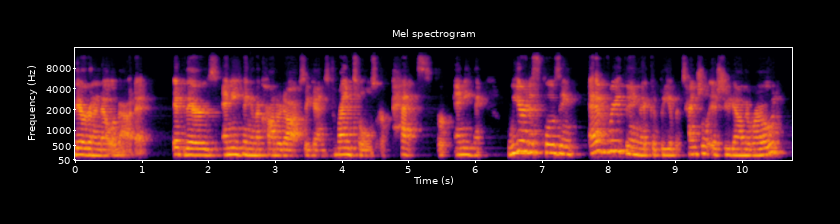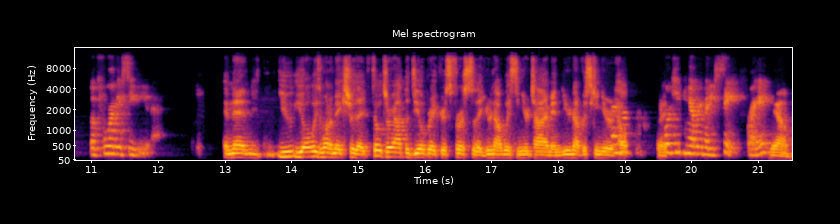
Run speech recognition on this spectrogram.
they're going to know about it. If there's anything in the condo docs against rentals or pets or anything, we are disclosing everything that could be a potential issue down the road before they see the unit. And then you you always want to make sure that filter out the deal breakers first, so that you're not wasting your time and you're not risking your And health. we're, Right. we're keeping everybody safe, right? Yeah.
